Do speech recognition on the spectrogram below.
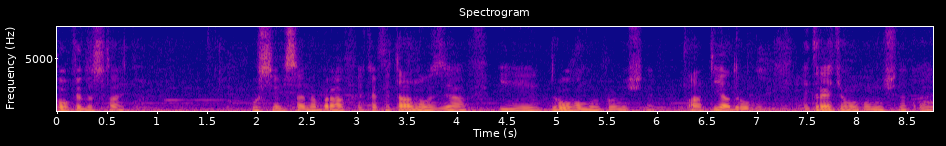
Поки достатньо. Усім все набрав, і капітану взяв, і другому помічнику. А, я другий. І третьому помічнику,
